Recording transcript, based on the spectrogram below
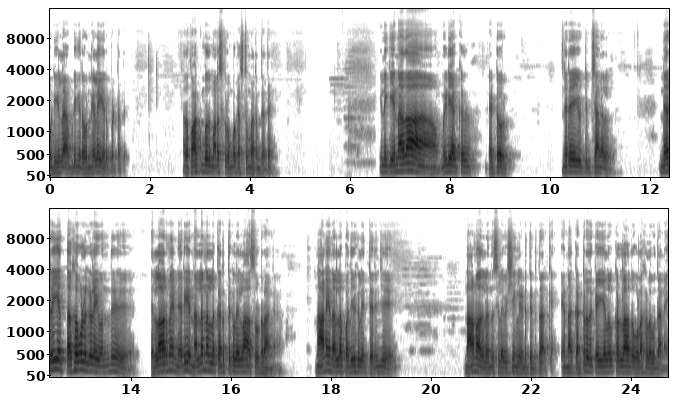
முடியல அப்படிங்கிற ஒரு நிலை ஏற்பட்டது. அதை பார்க்கும்போது மனசுக்கு ரொம்ப கஷ்டமாக இருந்தது. இன்றைக்கி என்ன தான் மீடியாக்கள் நெட்வொர்க் நிறைய யூடியூப் சேனல் நிறைய தகவல்களை வந்து எல்லாருமே நிறைய நல்ல நல்ல கருத்துக்களை எல்லாம் சொல்கிறாங்க நானே நல்ல பதிவுகளை தெரிஞ்சு நானும் அதுலேருந்து சில விஷயங்களை எடுத்துகிட்டு தான் இருக்கேன். ஏன்னா கட்டுறது கையளவு கல்லாத உலகளவு தானே.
